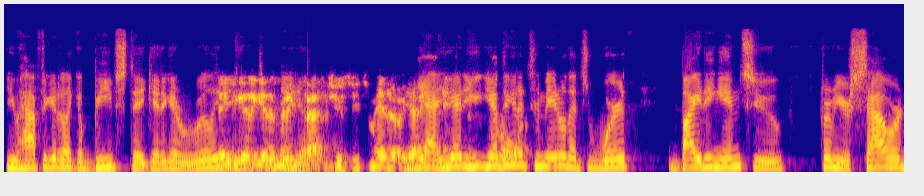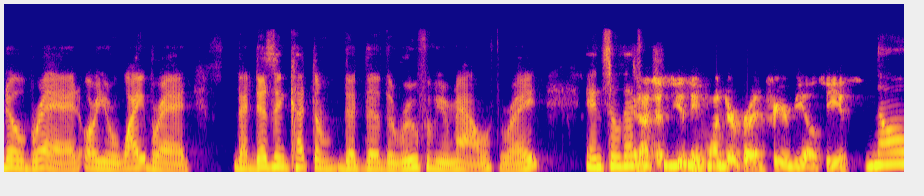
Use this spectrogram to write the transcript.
You have to get like a beef steak. You got to get a really Yeah, you got to get a big fat juicy tomato. Yeah, yeah, you you, you, have to get a tomato that's worth biting into from your sourdough bread or your white bread that doesn't cut the the the, the roof of your mouth, right? And so that's You're not just you using. Wonder Bread for your BLTs. no,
